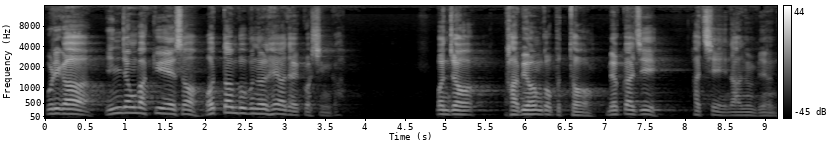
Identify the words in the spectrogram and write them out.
우리가 인정받기 위해서 어떤 부분을 해야 될 것인가? 먼저 가벼운 것부터 몇 가지 같이 나누면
